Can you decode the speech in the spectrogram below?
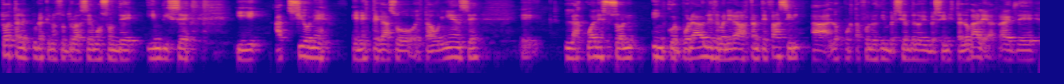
Todas estas lecturas que nosotros hacemos son de índices y acciones, en este caso estadounidenses, eh, las cuales son incorporables de manera bastante fácil a los portafolios de inversión de los inversionistas locales a través de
